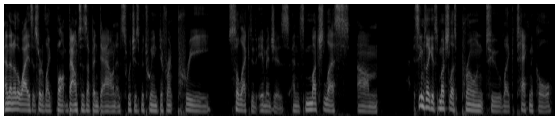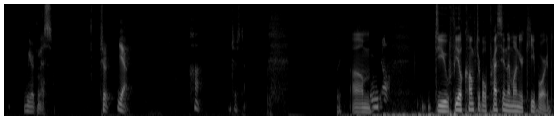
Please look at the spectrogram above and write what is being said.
and then otherwise it sort of like bump, bounces up and down and switches between different pre-selected images, and it's much less. Um, it seems like it's much less prone to like technical weirdness. True. Yeah. Huh. Interesting. Um, do you feel comfortable pressing them on your keyboard?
